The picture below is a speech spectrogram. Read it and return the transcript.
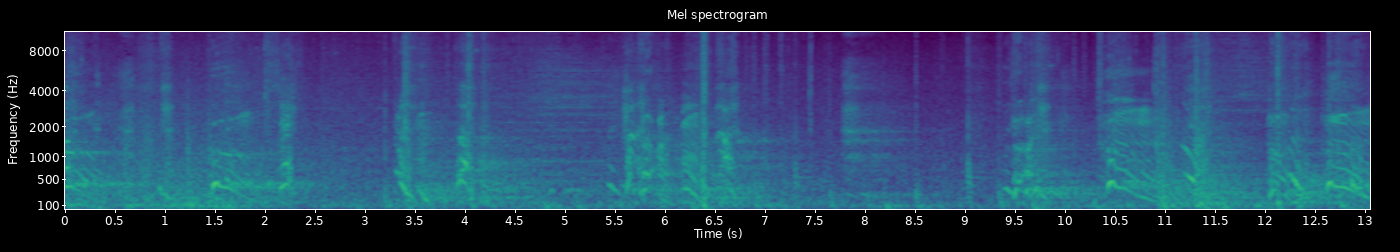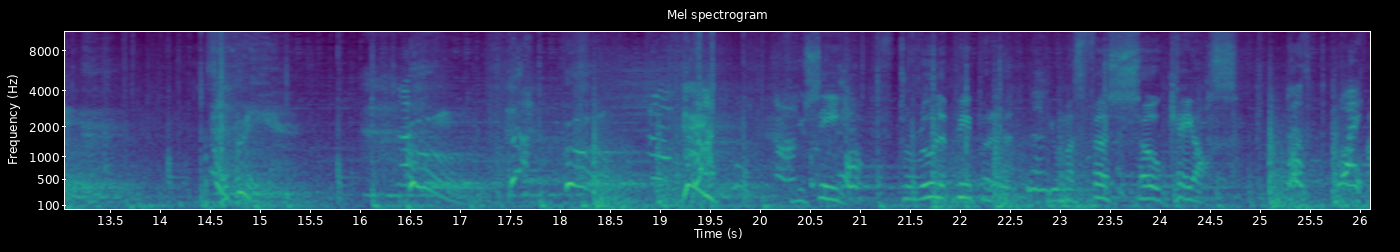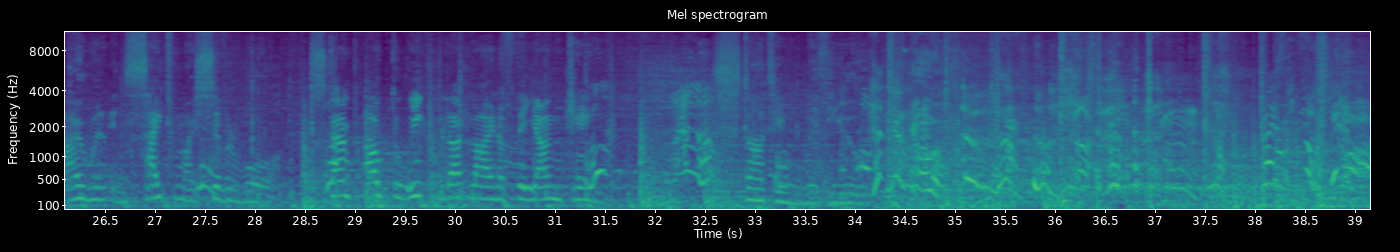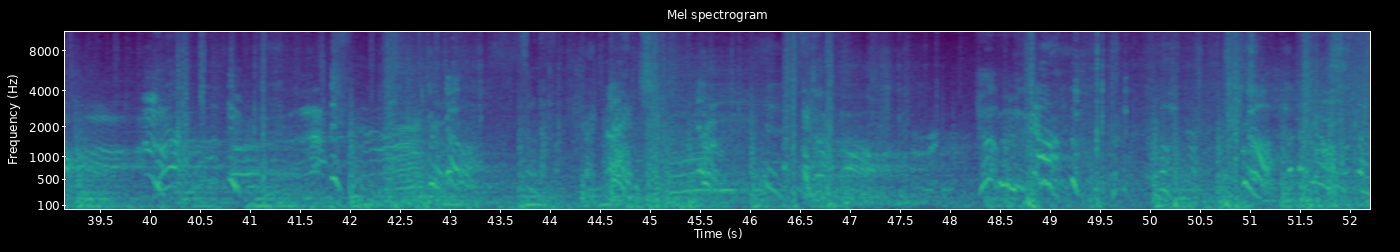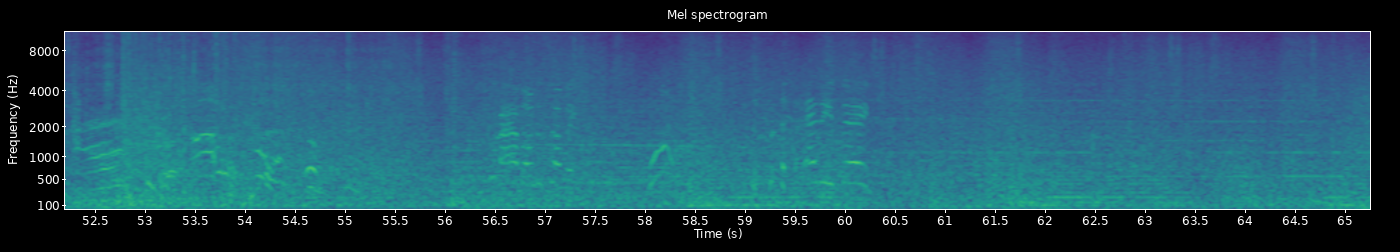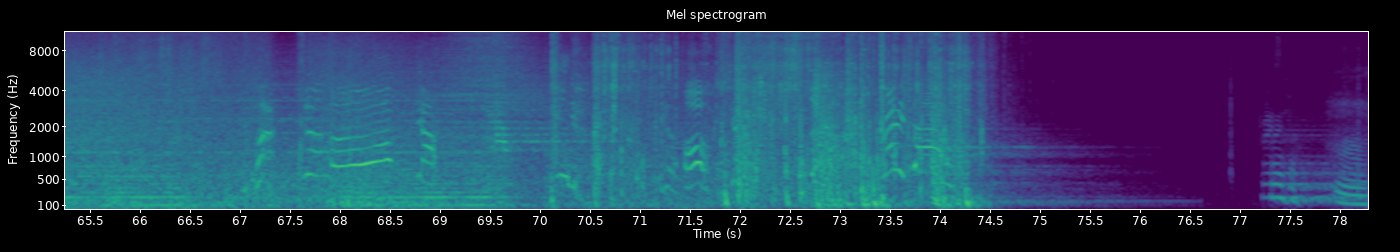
Slippery. You see, to rule a people, you must first sow chaos. I will incite my civil war, stamp out the weak bloodline of the young king, starting with you. Grab onto something. What? Anything. Oh, shit! Frazer! Hmm.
